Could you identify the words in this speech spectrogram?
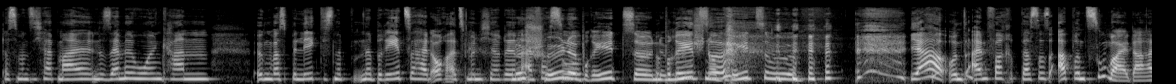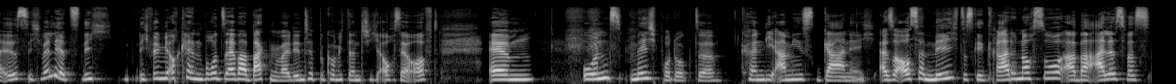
dass man sich halt mal eine Semmel holen kann, irgendwas belegtes, eine, eine Breze halt auch als Münchnerin. einfach so. Breze, eine Breze. Münchner Breze. Ja, und einfach, dass es ab und zu mal da ist. Ich will jetzt nicht, ich will mir auch kein Brot selber backen, weil den Tipp bekomme ich dann natürlich auch sehr oft. Ähm, und Milchprodukte können die Amis gar nicht. Also außer Milch, das geht gerade noch so, aber alles, was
